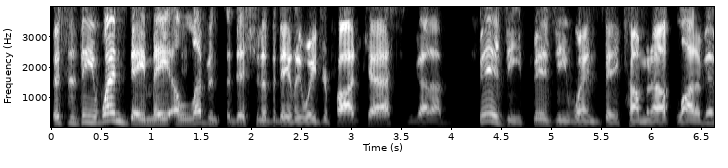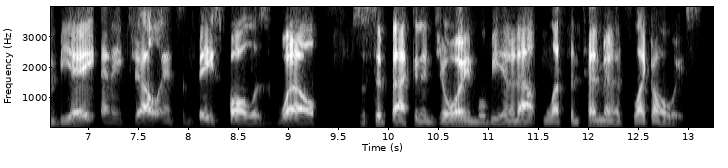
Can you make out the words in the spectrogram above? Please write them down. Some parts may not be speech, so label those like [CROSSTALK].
This is the Wednesday, May 11th edition of the Daily Wager podcast. We got a busy, busy Wednesday coming up. A lot of NBA, NHL, and some baseball as well. So sit back and enjoy, and we'll be in and out in less than 10 minutes, like always.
